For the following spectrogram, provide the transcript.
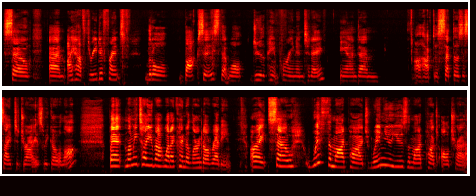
So um, I have three different little boxes that will do the paint pouring in today. And um, I'll have to set those aside to dry as we go along. But let me tell you about what I kind of learned already. All right, so with the Mod Podge, when you use the Mod Podge Ultra,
